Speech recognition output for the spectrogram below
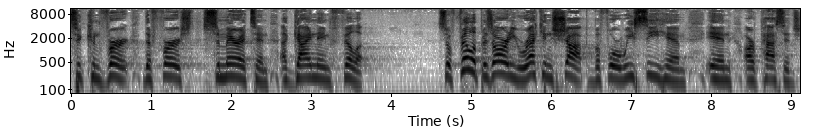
to convert the first Samaritan? A guy named Philip. So Philip is already wrecking shop before we see him in our passage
